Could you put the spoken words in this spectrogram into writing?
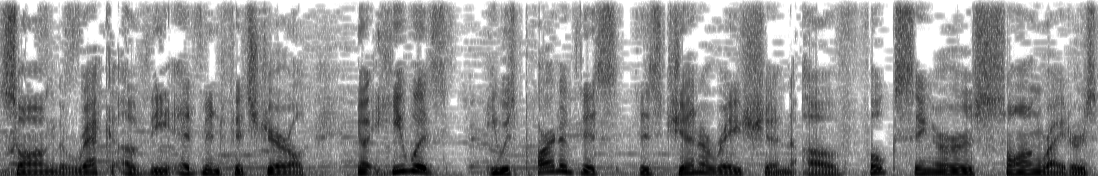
song, "The Wreck of the Edmund Fitzgerald." You know, he was he was part of this this generation of folk singers, songwriters.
